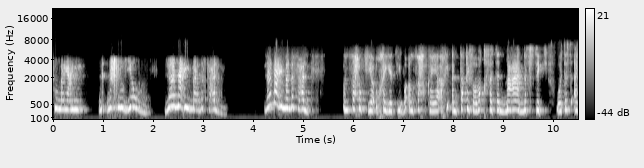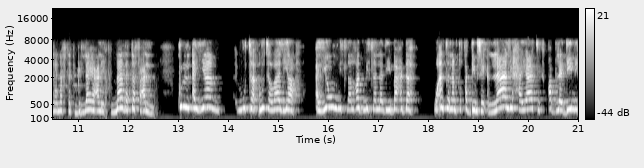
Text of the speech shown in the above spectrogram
ثم يعني نحن اليوم لا نعي ما نفعل. لا نعي ما نفعل. أنصحك يا أخيتي وأنصحك يا أخي أن تقف وقفة مع نفسك وتسأل نفسك بالله عليك ماذا تفعل؟ كل الأيام متوالية. اليوم مثل الغد مثل الذي بعده. وأنت لم تقدم شيئا. لا لحياتك قبل دينك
